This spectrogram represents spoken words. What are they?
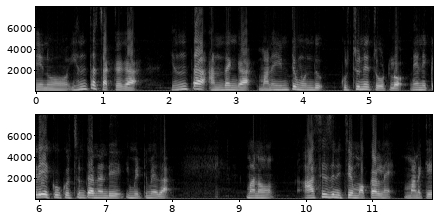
నేను ఇంత చక్కగా ఇంత అందంగా మన ఇంటి ముందు కూర్చునే చోట్లో నేను ఇక్కడే ఎక్కువ కూర్చుంటానండి ఈ మిట్టి మీద. మనం ఆక్సిజన్ ఇచ్చే మొక్కల్ని మనకి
